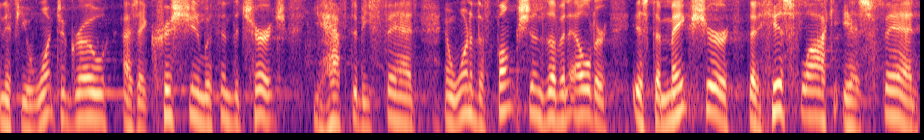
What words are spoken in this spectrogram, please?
And if you want to grow as a Christian within the church, you have to be fed. And one of the functions of an elder is to make sure that his flock is fed.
